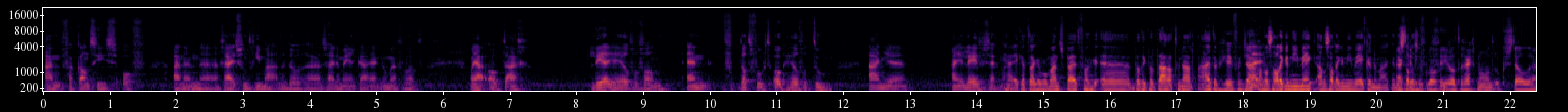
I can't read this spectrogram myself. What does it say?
aan vakanties of aan een eh, reis van drie maanden door eh, Zuid-Amerika, ja, ik noem even wat. Maar ja, ook daar leer je heel veel van en dat voegt ook heel veel toe aan je, aan je leven, zeg maar. Ja, ik heb daar geen moment spijt van eh, dat ik dat daar toen aan- uit heb gegeven. Want ja, Nee. anders, had ik het niet mee, anders had ik het niet mee kunnen maken. Ja, Dus ik dat vind- is ook ik vind logisch. je wel terecht, man. Want ook stel, eh,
